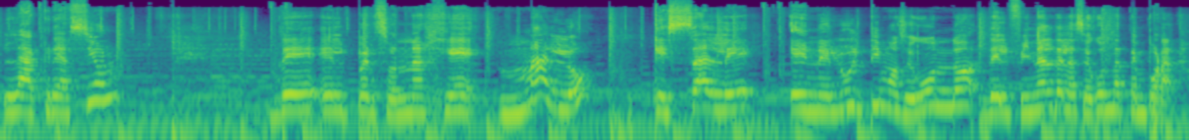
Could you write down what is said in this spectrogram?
la creación del personaje malo que sale en el último segundo del final de la segunda temporada.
